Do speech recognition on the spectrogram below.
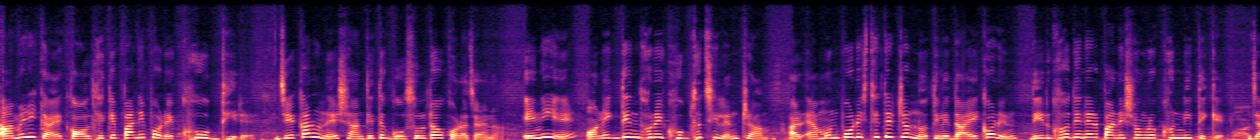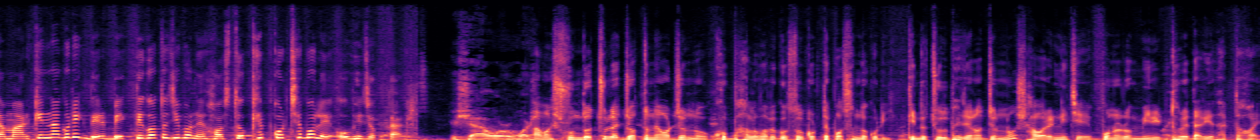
আমেরিকায় কল থেকে পানি পড়ে খুব ধীরে। যে কারণে শান্তিতে গোসলটাও করা যায় না। এ নিয়ে অনেকদিন ধরে ক্ষুব্ধ ছিলেন ট্রাম্প। আর এমন পরিস্থিতির জন্য তিনি দায়ী করেন দীর্ঘদিনের পানি সংরক্ষণ নীতিকে, যা মার্কিন নাগরিকদের ব্যক্তিগত জীবনে হস্তক্ষেপ করছে বলে অভিযোগ তার। আমার সুন্দর চুলের যত্ন নেওয়ার জন্য খুব ভালোভাবে গোসল করতে পছন্দ করি। কিন্তু চুল ভেজানোর জন্য শাওয়ারের নিচে পনেরো মিনিট ধরে দাঁড়িয়ে থাকতে হয়।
